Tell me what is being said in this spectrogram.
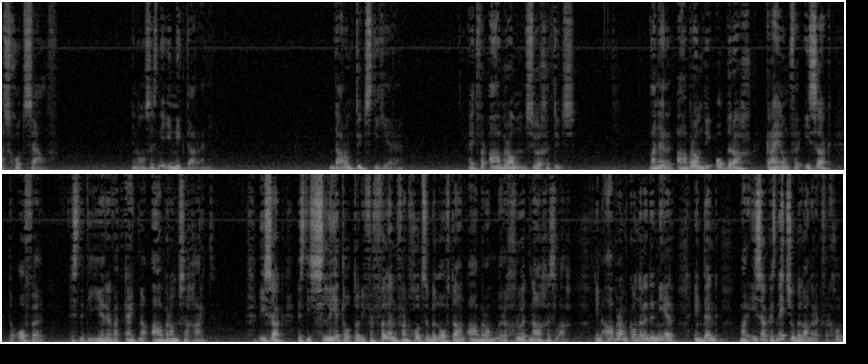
as God self. En ons is nie uniek daarin nie. Daarom toets die Here. Hy het vir Abraham so getoets. Wanneer Abraham die opdrag kry om vir Isak te offer, is dit die Here wat kyk na Abraham se hart. Isak is die sleutel tot die vervulling van God se belofte aan Abraham oor 'n groot nageslag. En Abraham kon redeneer en dink, maar Isak is net so belangrik vir God.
